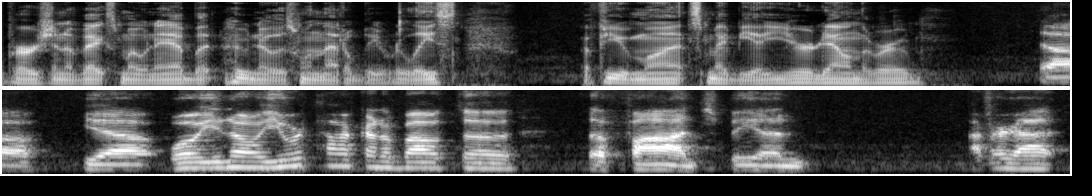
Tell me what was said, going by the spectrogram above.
version of Xmonad. But who knows when that'll be released? A few months, maybe a year down the road. Uh, yeah. Well, you know, you were talking about the the fonts being. I forgot.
